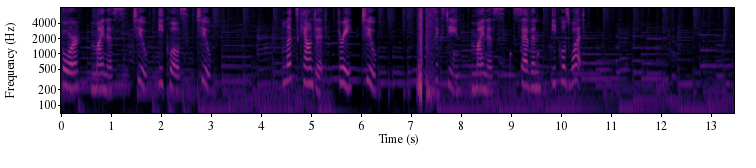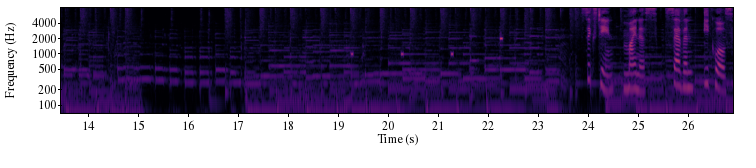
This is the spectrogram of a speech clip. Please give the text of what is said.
4 minus 2 equals 2. Let's count it. 3, 2. 16 minus 7 equals what? Sixteen minus seven equals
